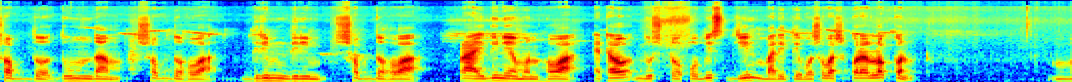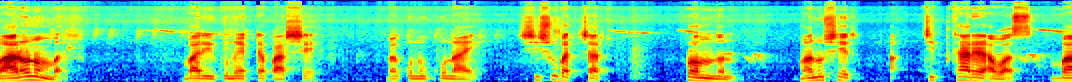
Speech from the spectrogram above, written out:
শব্দ দুমদাম শব্দ হওয়া, দ্রিম দ্রিম শব্দ হওয়া প্রায় দিন এমন হওয়া, এটাও দুষ্ট হবিস জিন বাড়িতে বসবাস করার লক্ষণ। বারো নম্বর, বাড়ির কোনো একটা পার্শ্বে বা কোনো কোনায় শিশু বাচ্চার ক্রন্দন, মানুষের চিৎকারের আওয়াজ বা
